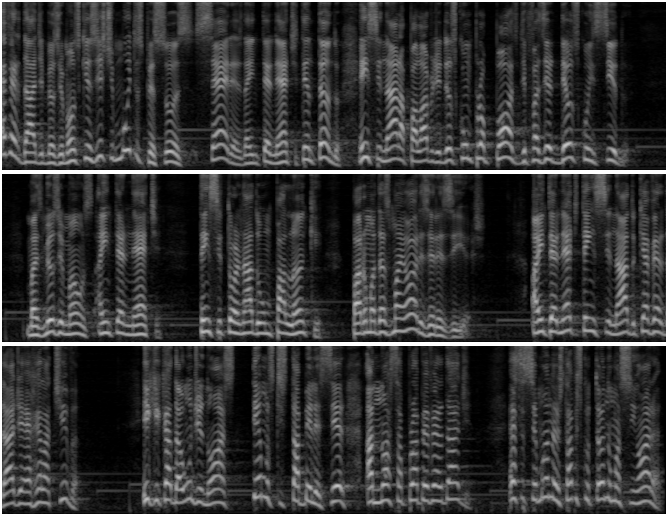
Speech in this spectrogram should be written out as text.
É verdade, meus irmãos, que existem muitas pessoas sérias na internet tentando ensinar a palavra de Deus com o propósito de fazer Deus conhecido. Mas, meus irmãos, a internet tem se tornado um palanque para uma das maiores heresias. A internet tem ensinado que a verdade é relativa e que cada um de nós temos que estabelecer a nossa própria verdade. Essa semana eu estava escutando uma senhora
